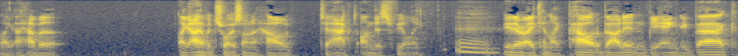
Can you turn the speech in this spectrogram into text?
like I have a, like I have a choice on how to act on this feeling. Mm. Either I can like pout about it and be angry back,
